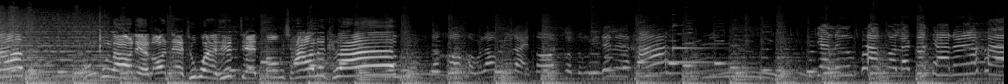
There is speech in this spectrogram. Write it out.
นนะครับ ของพวกเราเนี่ยออนแอร์ทุกวันอาทิตย์7โมงเช้านะครับ ละครของเรามีหลายตอนกดตรงนี้ได้เลยนะคะ อย่าลืมฝากกดไลค์กดแชร์ด้วยนะคะ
